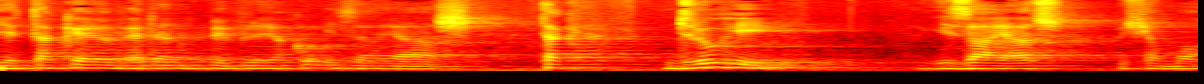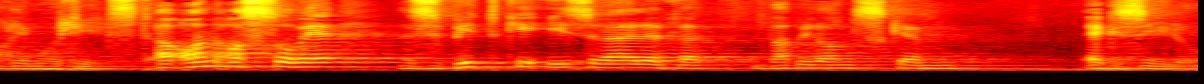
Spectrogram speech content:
je také veden v Bibli jako Izajáš. Tak druhý Izajáš bychom mohli mu říct. A on oslovuje zbytky Izraele v babylonském exílu.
